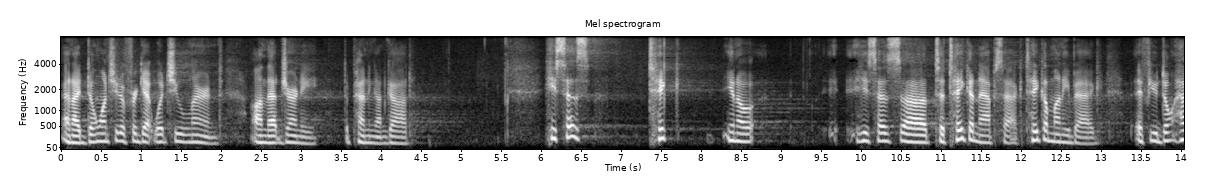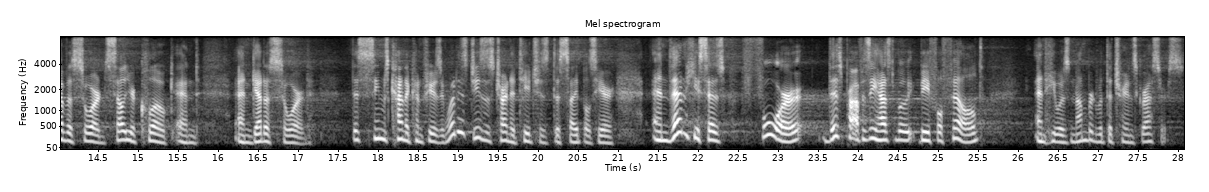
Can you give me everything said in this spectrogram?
And I don't want you to forget what you learned on that journey, depending on God. He says, take, you know, he says uh, to take a knapsack, take a money bag. If you don't have a sword, sell your cloak and, and get a sword. This seems kind of confusing. What is Jesus trying to teach his disciples here? And then he says, For this prophecy has to be fulfilled, and he was numbered with the transgressors.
